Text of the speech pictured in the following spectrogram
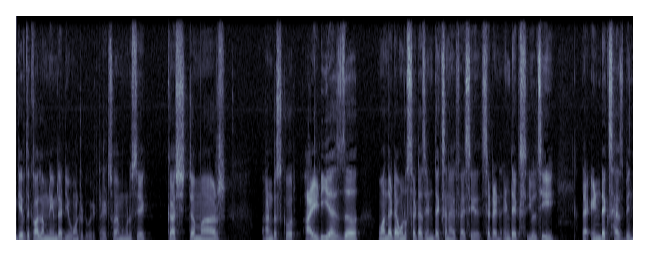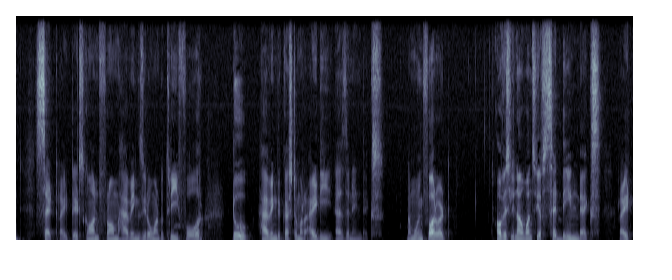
give the column name that you want to do it right? So i'm going to say customer underscore id as the one that I want to set as index. And if I say set an index you'll see the index has been set right? It's gone from having 0 1 2 3 4 to having the customer id as an index. Now moving forward obviously now once we have set the index right?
